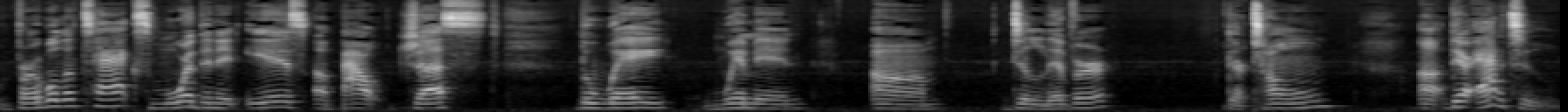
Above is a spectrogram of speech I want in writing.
verbal attacks more than it is about just the way women um, deliver their tone, uh, their attitude.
